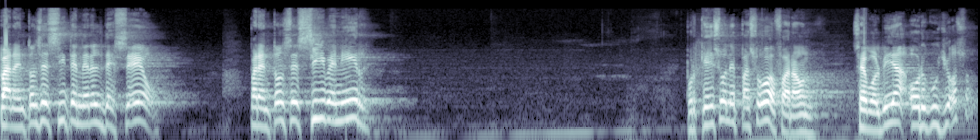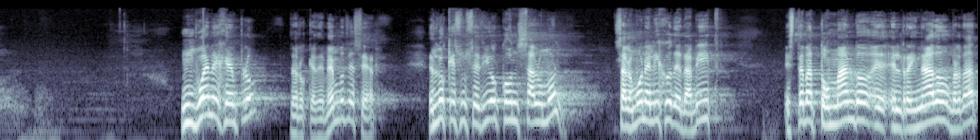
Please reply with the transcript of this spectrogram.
para entonces sí tener el deseo, para entonces sí venir. Porque eso le pasó a Faraón. Se volvía orgulloso. Un buen ejemplo de lo que debemos de hacer es lo que sucedió con Salomón. Salomón, el hijo de David, estaba tomando eh, el reinado, ¿verdad?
